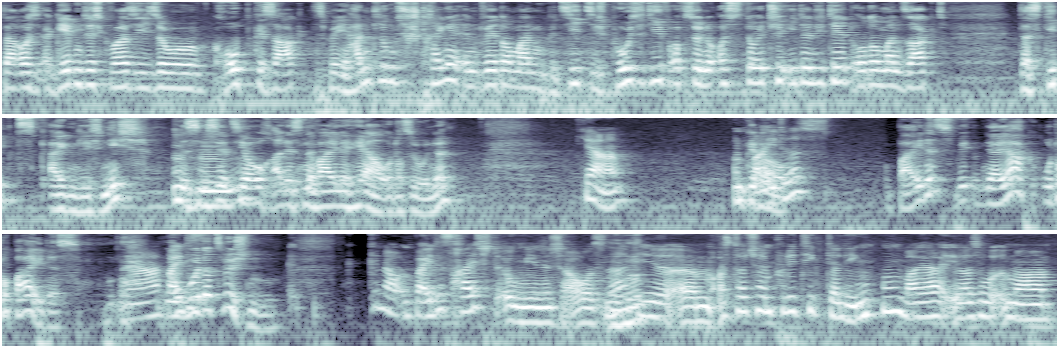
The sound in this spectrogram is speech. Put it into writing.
daraus ergeben sich quasi so grob gesagt zwei Handlungsstränge. Entweder man bezieht sich positiv auf so eine ostdeutsche Identität oder man sagt, das gibt's eigentlich nicht. Das mhm. ist jetzt ja auch alles eine Weile her oder so, ne? Ja. Und genau. beides? Beides? Ja, ja, oder beides. Ja, beides. Irgendwo dazwischen. Genau, und beides reicht irgendwie nicht aus. Ne? Mhm. Die ähm, Ostdeutschland-Politik der Linken war ja eher so immer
